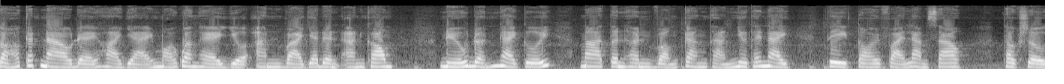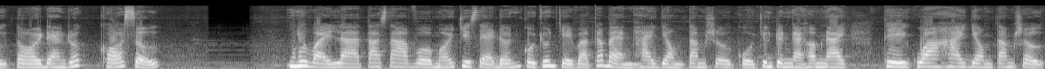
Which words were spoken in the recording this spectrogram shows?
Có cách nào để hòa giải mối quan hệ giữa anh và gia đình anh không? Nếu đến ngày cưới mà tình hình vẫn căng thẳng như thế này thì tôi phải làm sao? Thật sự tôi đang rất khó xử. Như vậy là Tasa vừa mới chia sẻ đến cô chú anh chị và các bạn hai dòng tâm sự của chương trình ngày hôm nay. Thì qua hai dòng tâm sự,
